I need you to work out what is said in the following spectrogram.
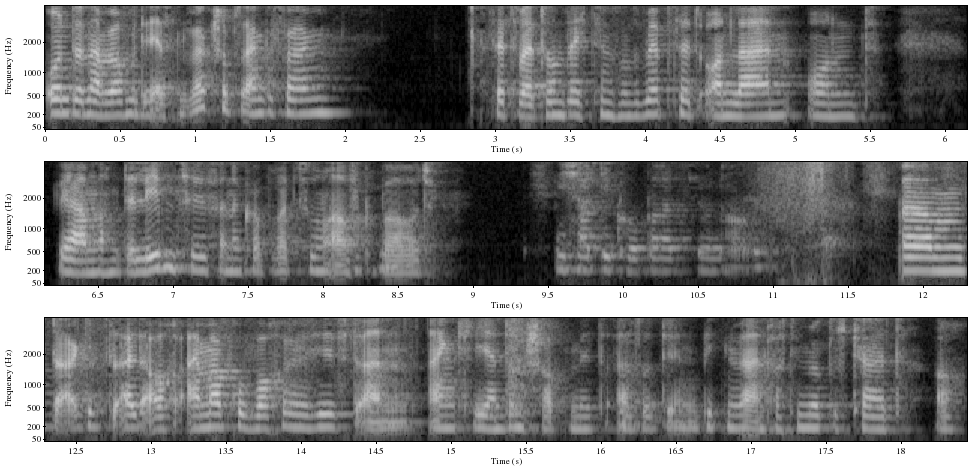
Und dann haben wir auch mit den ersten Workshops angefangen. Seit 2016 ist unsere Website online und wir haben noch mit der Lebenshilfe eine Kooperation aufgebaut. Wie schaut die Kooperation aus? Ähm, da gibt's halt auch einmal pro Woche hilft ein, ein Klient im Shop mit. Also den bieten wir einfach die Möglichkeit, auch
